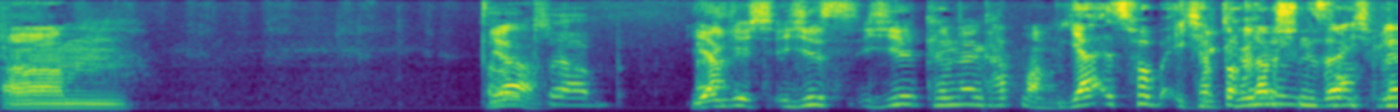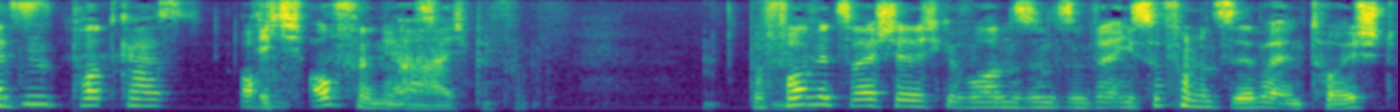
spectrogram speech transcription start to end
Ähm, ja, Ja. eigentlich, hier, ist, hier können wir einen Cut machen. Ja, ist vorbei. Ich habe doch gerade schon gesagt, ich bin. kompletten Podcast auch Ich- aufhören jetzt. Ah, ich bin. Bevor wir zweistellig geworden sind, sind wir eigentlich so von uns selber enttäuscht.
